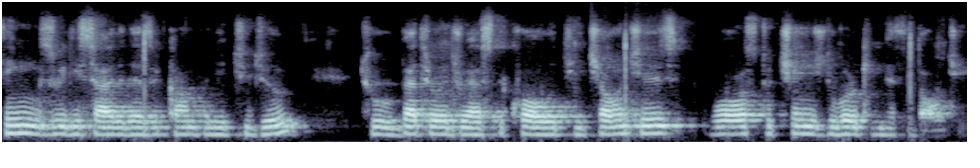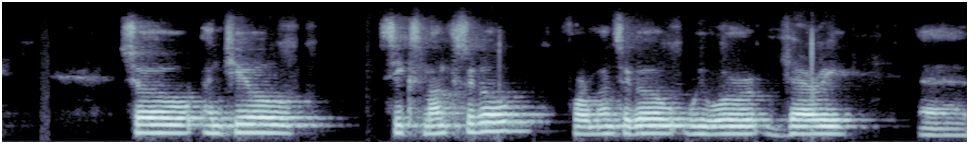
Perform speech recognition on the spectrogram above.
things we decided as a company to do to better address the quality challenges was to change the working methodology. So until six months ago, four months ago, we were very uh,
